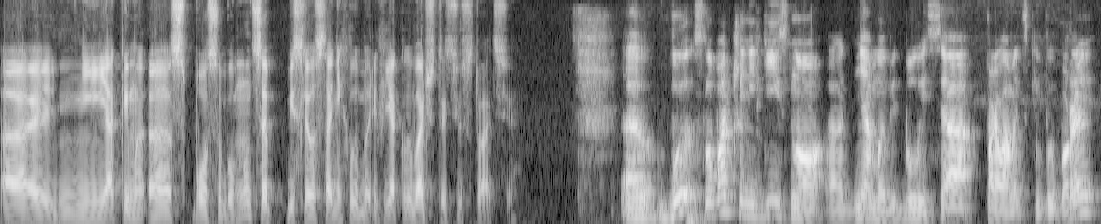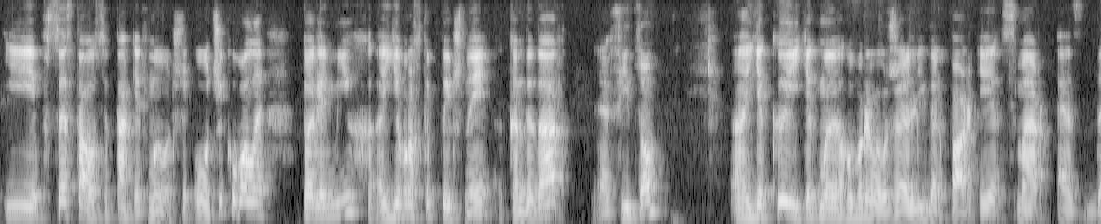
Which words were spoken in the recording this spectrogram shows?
е, ніяким е, способом. Ну це після останніх виборів. Як ви бачите цю ситуацію? Е, В Словаччині дійсно е, днями відбулися парламентські вибори, і все сталося так, як ми очікували. Переміг євроскептичний кандидат е, Фіцо, який, як ми говорили, вже лідер партії СМЕР СД.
